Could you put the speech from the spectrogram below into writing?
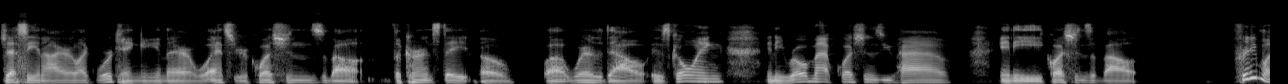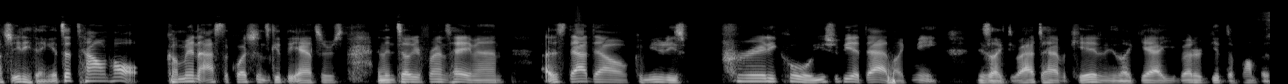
Jesse and I are like we're hanging in there. We'll answer your questions about the current state of uh, where the DAO is going, any roadmap questions you have, any questions about pretty much anything. It's a town hall. Come in, ask the questions, get the answers, and then tell your friends, "Hey, man, uh, this Dad DAO community's pretty cool. You should be a dad like me." He's like, "Do I have to have a kid?" And he's like, "Yeah, you better get to pumping."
